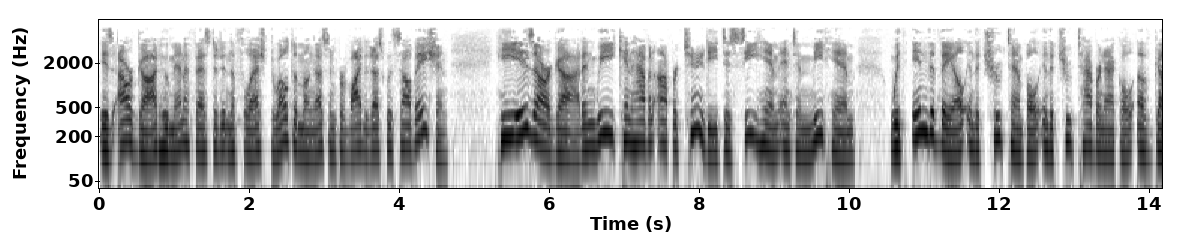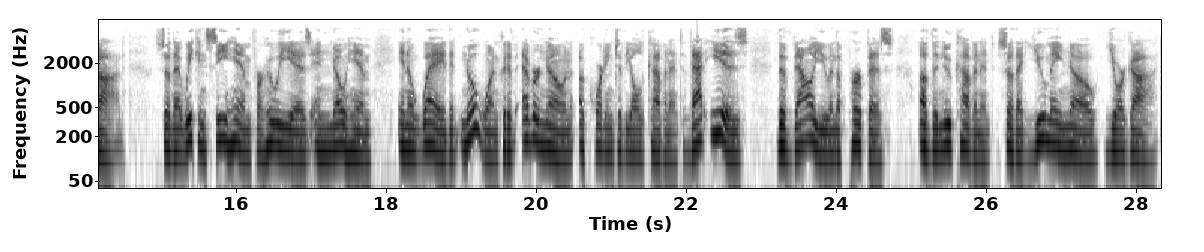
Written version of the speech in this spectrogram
is our God who manifested in the flesh, dwelt among us and provided us with salvation. He is our God and we can have an opportunity to see him and to meet him within the veil in the true temple, in the true tabernacle of God so that we can see Him for who He is and know Him in a way that no one could have ever known according to the Old Covenant. That is the value and the purpose of the New Covenant so that you may know your God.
